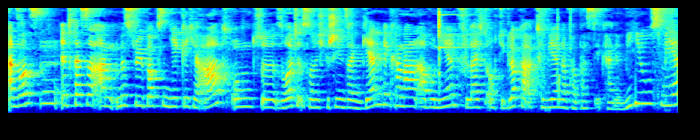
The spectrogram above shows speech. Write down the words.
Ansonsten Interesse an Mystery Boxen jeglicher Art und äh, sollte es noch nicht geschehen sein, gerne den Kanal abonnieren, vielleicht auch die Glocke aktivieren, dann verpasst ihr keine Videos mehr.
